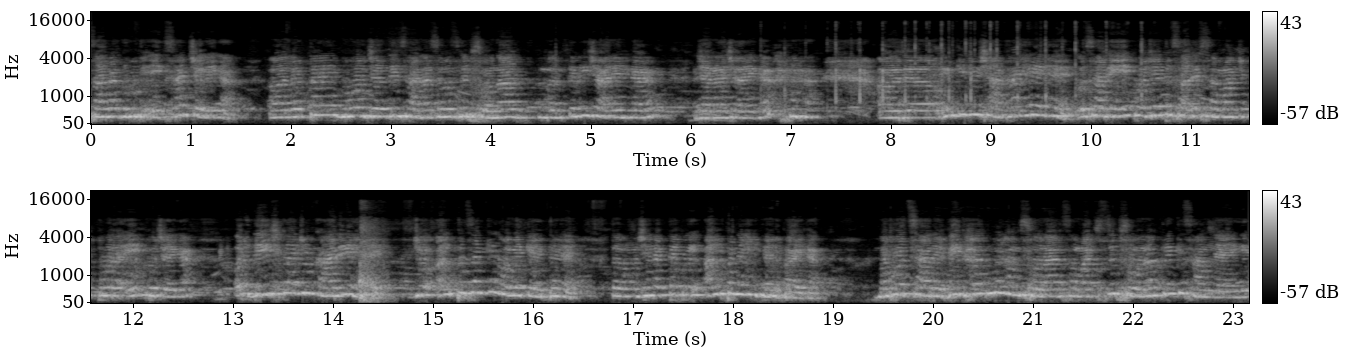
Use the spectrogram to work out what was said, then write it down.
सारा ग्रुप एक साथ चलेगा। लगता है बहुत जल्दी सारा सब सिर्फ़ सोना बनकर ही जाएगा जाना चाहेगा और इनकी जो शाखा है, है वो सारे एक हो जाए तो सारे समाज पूरा एक हो जाएगा। और देश का जो कार्य है जो अल्पसंख्यक हमें कहते हैं तो मुझे लगता है कोई अल्प नहीं कर पाएगा। बहुत सारे हक में हम सोनार समाज सिर्फ़ सोनार के, के सामने आएँगे।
